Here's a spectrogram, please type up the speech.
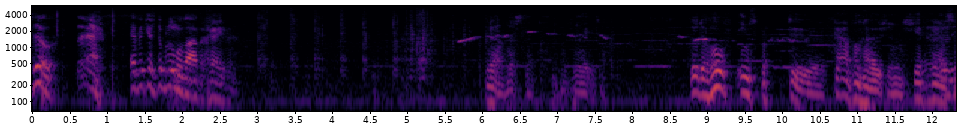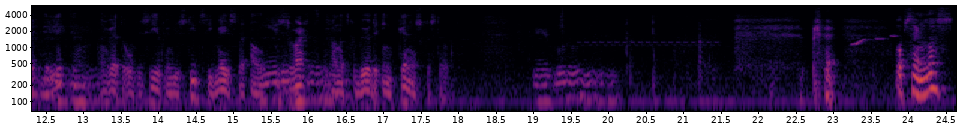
Zo, eh, eventjes de bloemen water geven. Ja, daar staat. Even lezen. Door de hoofdinspecteur K. van Huizen, chef ernstige delicten... en werd de officier van justitie meester Al Zwart van het gebeurde in kennis gesteld. Op zijn last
